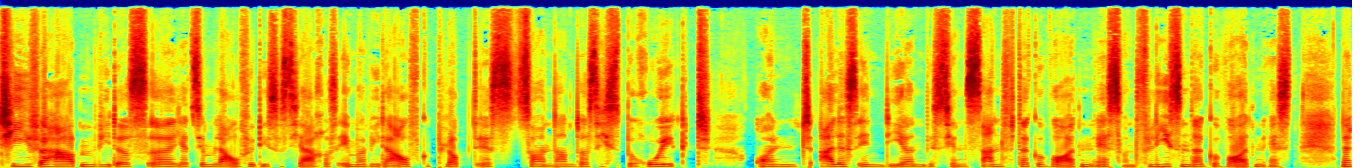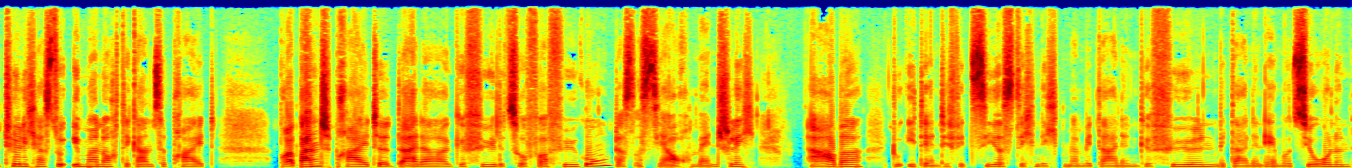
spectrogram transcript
Tiefe haben, wie das äh, jetzt im Laufe dieses Jahres immer wieder aufgeploppt ist, sondern dass sich's beruhigt und alles in dir ein bisschen sanfter geworden ist und fließender geworden ist. Natürlich hast du immer noch die ganze Breit, Bandbreite deiner Gefühle zur Verfügung. Das ist ja auch menschlich aber du identifizierst dich nicht mehr mit deinen Gefühlen, mit deinen Emotionen.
